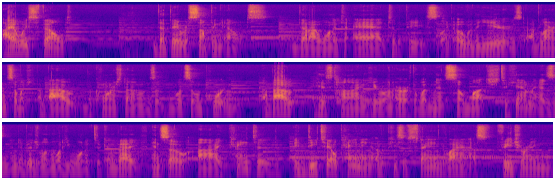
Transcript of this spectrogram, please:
I always felt that there was something else that I wanted to add to the piece. Like over the years, I've learned so much about the cornerstones of what's so important about his time here on earth and what meant so much to him as an individual and what he wanted to convey. And so I painted a detailed painting of a piece of stained glass featuring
